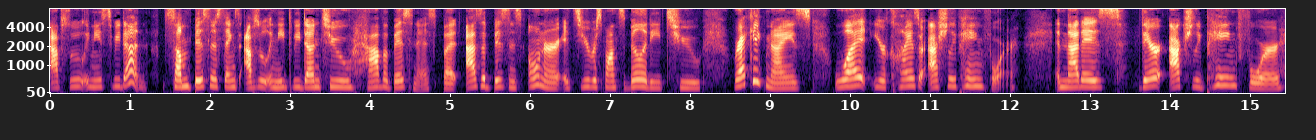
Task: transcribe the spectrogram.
absolutely needs to be done. Some business things absolutely need to be done to have a business, but as a business owner, it's your responsibility to recognize what your clients are actually paying for. And that is they're actually paying for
